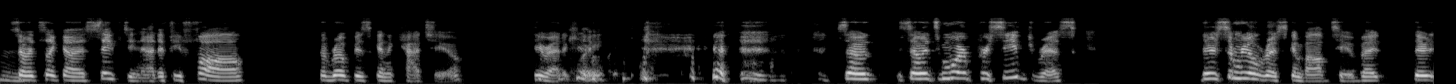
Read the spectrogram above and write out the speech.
Hmm. So it's like a safety net. If you fall, the rope is going to catch you theoretically. so so it's more perceived risk. There's some real risk involved too, but there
